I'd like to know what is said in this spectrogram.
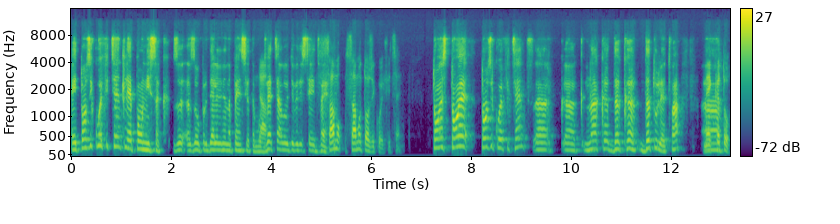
е този коефициент ли е по-нисък за, за определене на пенсията му? Да. 2,92. Само, само този коефициент. Тоест, той е, този коефициент а, а, на КДК, дъто ли е това? Не А, като.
